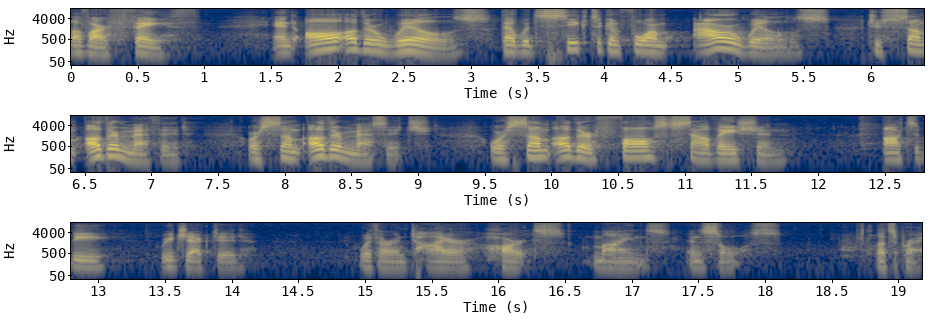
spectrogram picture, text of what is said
of our faith. And all other wills that would seek to conform our wills to some other method or some other message or some other false salvation ought to be rejected with our entire hearts, minds, and souls. Let's pray.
